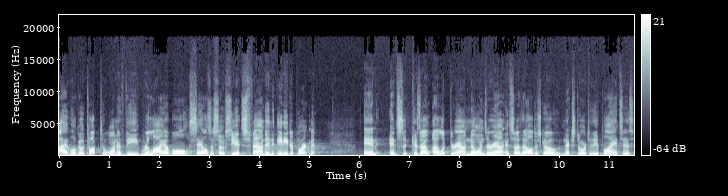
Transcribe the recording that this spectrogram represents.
I will go talk to one of the reliable sales associates found in any department. And and because so, I, I looked around, no one's around, and so I thought I'll just go next door to the appliances.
